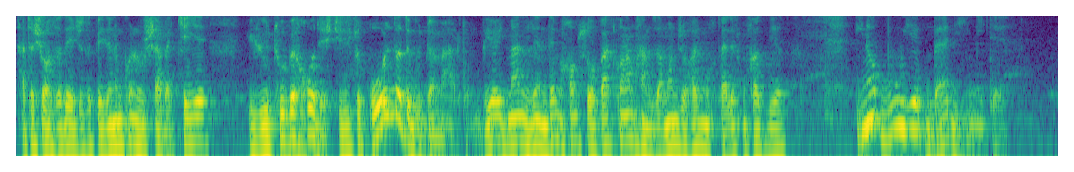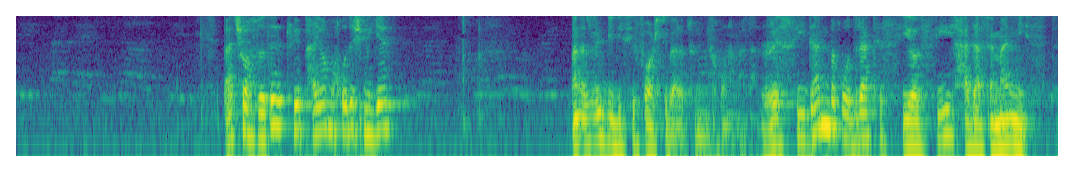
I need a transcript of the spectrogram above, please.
حتی شاهزاده اجازه پیدا نمی‌کنه رو شبکه یوتیوب خودش. چیزی که قول داده بود به مردم. بیایید من زنده می‌خوام صحبت کنم همزمان جاهای مختلف می‌خواد بیاد. اینا بوی بدی میده. بعد شاهزاده توی پیام خودش میگه من از روی بی بی سی فارسی براتون می‌خونم الان. رسیدن به قدرت سیاسی هدف من نیست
